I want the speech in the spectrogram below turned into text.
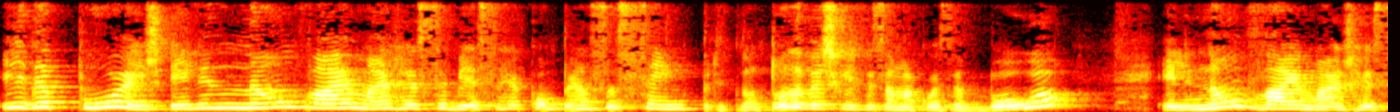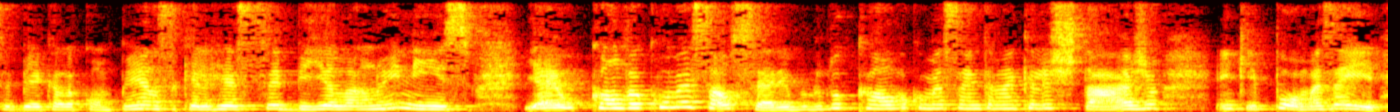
e depois ele não vai mais receber essa recompensa sempre. Então toda vez que ele fizer uma coisa boa, ele não vai mais receber aquela compensa que ele recebia lá no início. E aí o cão vai começar, o cérebro do cão vai começar a entrar naquele estágio em que, pô, mas aí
